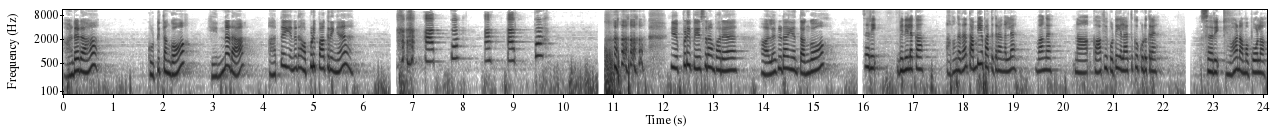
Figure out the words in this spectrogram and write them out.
அடடா குட்டி தங்கம். என்னடா அத்தை என்னடா அப்படி பார்க்குறீங்க எப்படி பேசுகிறான் பாரு. அழகுடா என் தங்கம். சரி வெண்ணிலக்கா அவங்க தான் தம்பியை பார்த்துக்கிறாங்கல்ல. வாங்க நான் காஃபி போட்டு எல்லாத்துக்கும் கொடுக்குறேன். சரி வா நம்ம போகலாம்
